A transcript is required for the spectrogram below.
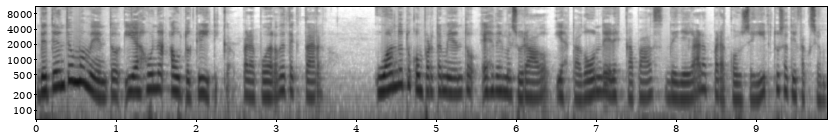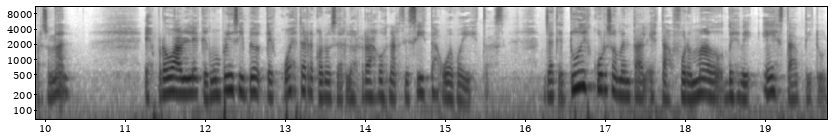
Detente un momento y haz una autocrítica para poder detectar cuándo tu comportamiento es desmesurado y hasta dónde eres capaz de llegar para conseguir tu satisfacción personal. Es probable que en un principio te cueste reconocer los rasgos narcisistas o egoístas ya que tu discurso mental está formado desde esta actitud.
